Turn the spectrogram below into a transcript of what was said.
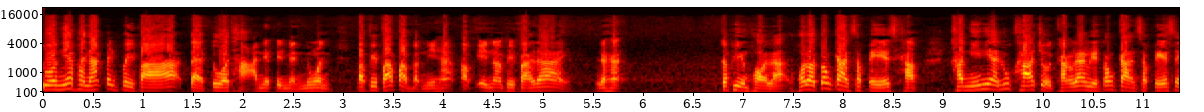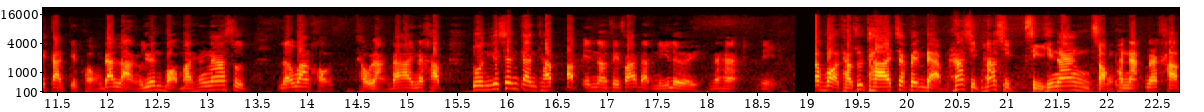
ตัวนี้พนักเป็นไฟฟ้า แต่ตัวฐานเนี่ยเป็นแมนนวลปรับไฟฟ้าปรับแบบนี้ฮะปรับเอนนอนไฟฟ้าได้นะฮะก็เพียงพอละเพราะเราต้องการสเปซครับคันนี้เนี่ยลูกค้าโจทย์ครั้งแรกเลยต้องการสเปซในการเก็บของด้านหลังเลื่อนเบาะมาข้างหน้าสุด แล้ววางของแถวหลังได้นะครับ ตัวนี้ก็เช่นกันครับ ปรับเอ็นนอนไฟฟ้าแบบนี้เลยนะฮะนี่ เบาะแถวสุดท้ายจะเป็นแบบ 50-50สีที่นั่ง 2 พนักนะครับ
